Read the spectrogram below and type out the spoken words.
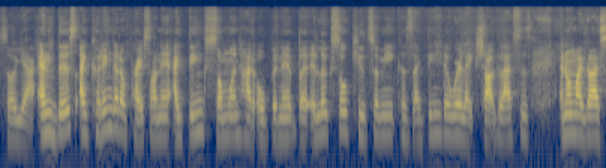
so yeah, and this I couldn't get a price on it. I think someone had opened it, but it looks so cute to me cuz I think they were like shot glasses. And oh my gosh,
